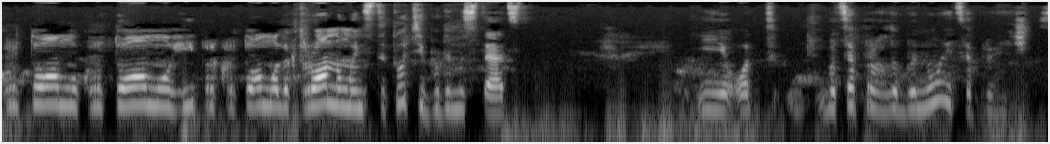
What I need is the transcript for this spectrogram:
крутому, крутому, гіперкрутому електронному інституті буде мистецтво. І от бо це про глибину і це про вічність.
